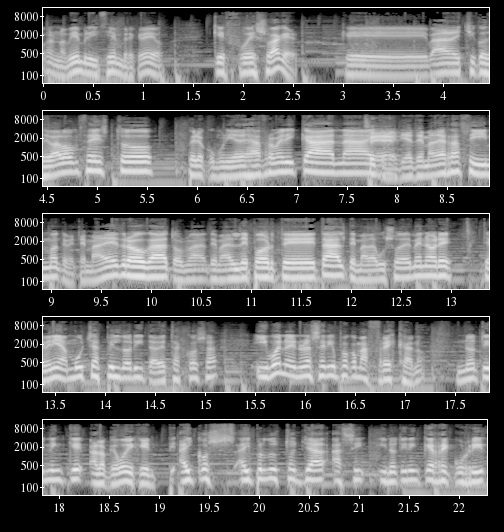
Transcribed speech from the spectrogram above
bueno, noviembre y diciembre creo, que fue Swagger, que va de chicos de baloncesto, pero comunidades afroamericanas, y te metía tema de racismo, te metía tema de droga, tema del deporte, tal, tema de abuso de menores, te venía muchas pildoritas de estas cosas, y bueno, en una serie un poco más fresca, ¿no? No tienen que, a lo que voy, que hay cosas, hay productos ya así y no tienen que recurrir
